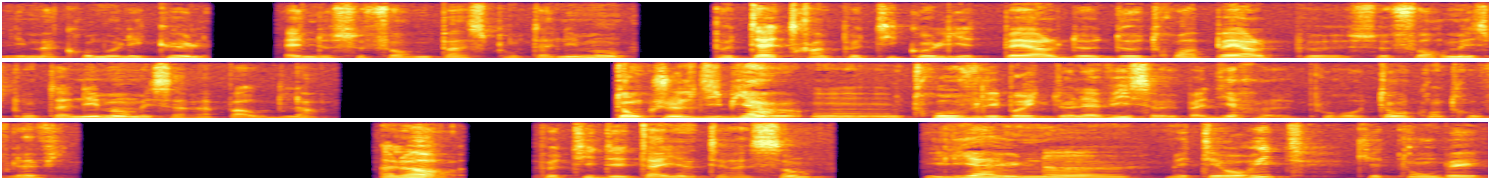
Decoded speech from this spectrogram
les macromolécules. Elles ne se forment pas spontanément. Peut-être un petit collier de perles de 2-3 perles peut se former spontanément, mais ça ne va pas au-delà. Donc je le dis bien, on, trouve les briques de la vie, ça ne veut pas dire pour autant qu'on trouve la vie. Alors, petit détail intéressant, il y a une euh, météorite qui est tombée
